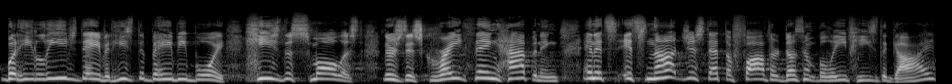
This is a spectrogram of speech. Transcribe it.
but he leaves David. He's the baby boy, he's the smallest. There's this great thing happening, and it's, it's not just that the father doesn't believe he's the guy,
